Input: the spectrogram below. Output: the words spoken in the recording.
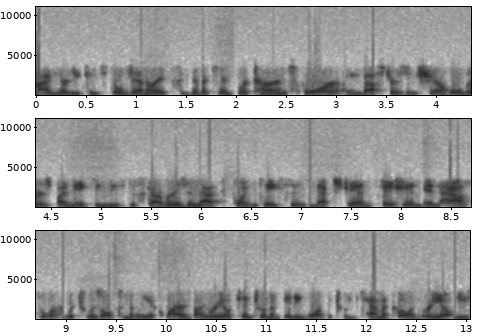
time here. You can still generate significant returns for investors and shareholders by making these discoveries. And that's point in cases NextGen, Fission, in Hathor, which was ultimately acquired by Rio Tinto in a bidding war between Cameco and Rio. These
